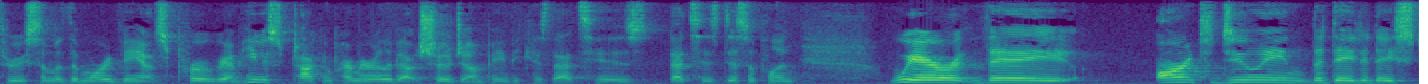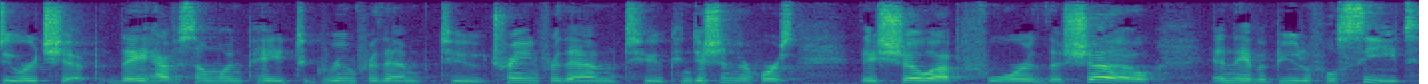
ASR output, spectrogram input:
through some of the more advanced program. He was talking primarily about show jumping because that's his that's his discipline, where they aren't doing the day-to-day stewardship. They have someone paid to groom for them, to train for them, to condition their horse. They show up for the show and they have a beautiful seat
